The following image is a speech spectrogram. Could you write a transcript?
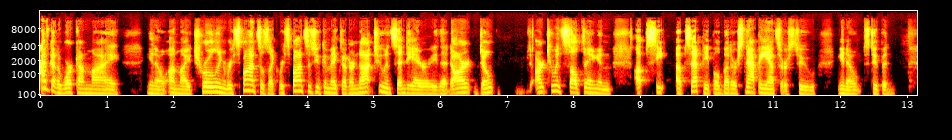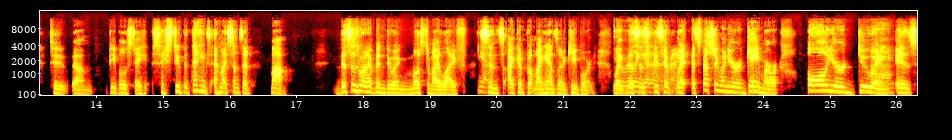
I've got to work on my, you know, on my trolling responses, like responses you can make that are not too incendiary, that aren't don't aren't too insulting and upset upset people, but are snappy answers to you know stupid to um, people who say say stupid things. And my son said, "Mom." This is what I've been doing most of my life Yeah. since I could put my hands on a keyboard. Like this is, he said, right. especially when you're a gamer, all you're doing Wow. is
